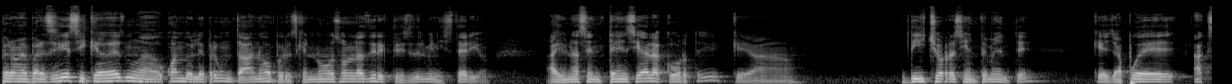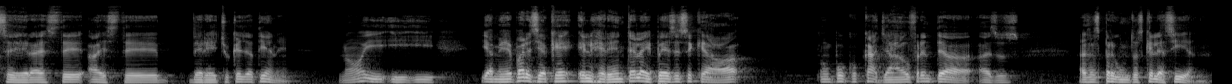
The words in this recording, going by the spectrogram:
Pero me parece que sí quedó desnudado cuando él le preguntaba, no, pero es que no son las directrices del ministerio. Hay una sentencia de la corte que ha dicho recientemente que ella puede acceder a este, a este derecho que ella tiene, ¿no? Y, y, a mí me parecía que el gerente de la IPS se quedaba un poco callado frente a, a esos, a esas preguntas que le hacían,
